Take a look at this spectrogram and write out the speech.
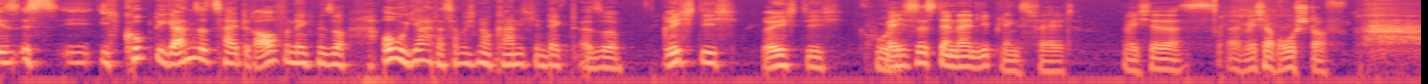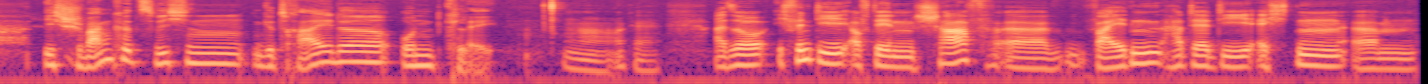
es ist, ich gucke die ganze Zeit drauf und denke mir so, oh ja, das habe ich noch gar nicht entdeckt. Also Richtig, richtig cool. Welches ist denn dein Lieblingsfeld? Welches, äh, welcher Rohstoff? Ich schwanke zwischen Getreide und Clay. Ah, okay. Also ich finde die auf den Schafweiden äh, hat er die echten ähm,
